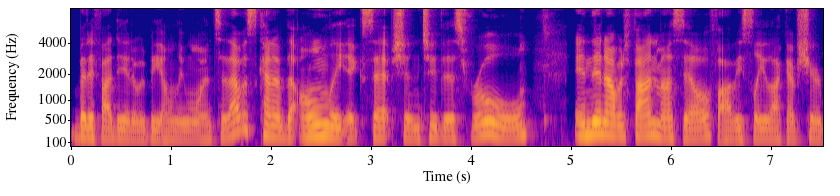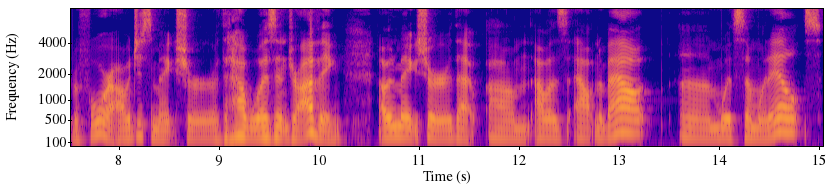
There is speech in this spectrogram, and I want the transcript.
but if I did it would be only one. So that was kind of the only exception to this rule. And then I would find myself, obviously, like I've shared before, I would just make sure that I wasn't driving. I would make sure that um, I was out and about um, with someone else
